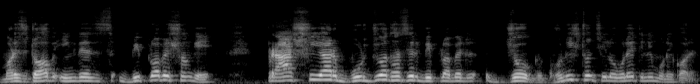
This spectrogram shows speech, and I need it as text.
মরিস ডব ইংরেজ বিপ্লবের সঙ্গে প্রাশিয়ার বুর্জোধাসের বিপ্লবের যোগ ঘনিষ্ঠ ছিল বলে তিনি মনে করেন।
